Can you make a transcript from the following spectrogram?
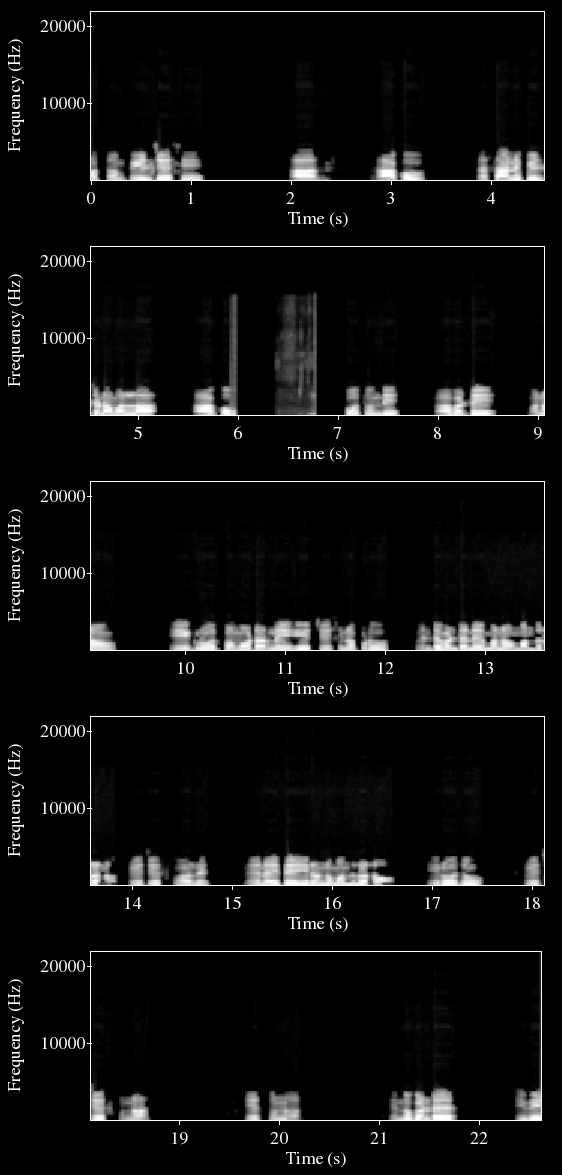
మొత్తం పీల్చేసి ఆ ఆకు రసాన్ని పీల్చడం వల్ల ఆకు పోతుంది. కాబట్టి మనం ఈ గ్రోత్ ప్రమోటర్ని యూజ్ చేసినప్పుడు వెంట వెంటనే మనం మందులను స్ప్రే చేసుకోవాలి. నేనైతే ఈ రెండు మందులను ఈరోజు స్ప్రే చేసుకున్నా చేస్తున్నా. ఎందుకంటే ఇవి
